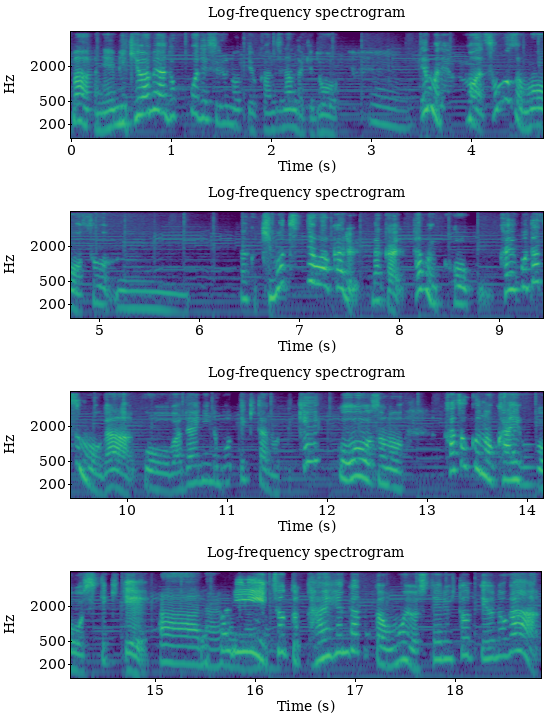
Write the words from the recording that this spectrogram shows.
まあね、見極めはどこでするのっていう感じなんだけど、うん。でもね、まあ、そもそもそう、うん、なんか気持ちってわかる、なんか多分こう介護脱毛がこう話題に上ってきたのって、結構その家族の介護をしてきて、やっぱりちょっと大変だった思いをしている人っていうのが、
